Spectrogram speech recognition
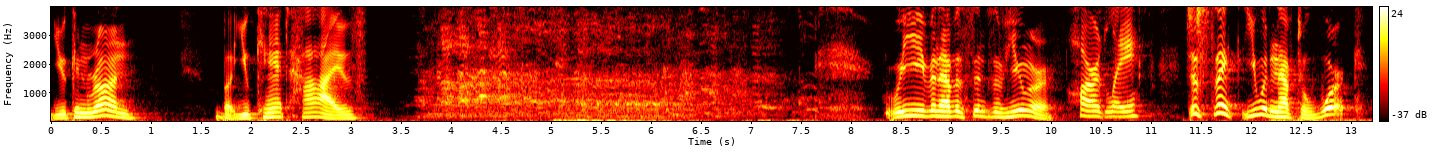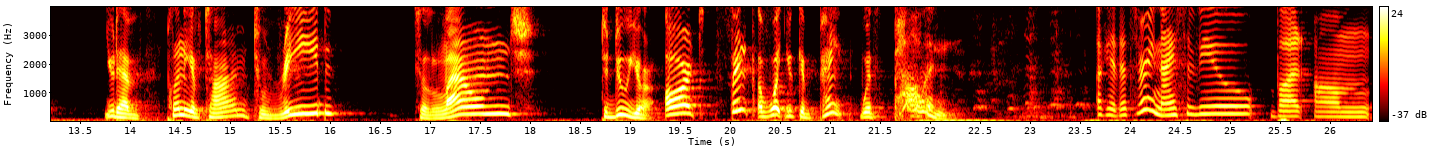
You can run, but you can't hive. We even have a sense of humor. Hardly. Just think, you wouldn't have to work. You'd have plenty of time to read, to lounge, to do your art. Think of what you could paint with pollen. Okay, that's very nice of you, but um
